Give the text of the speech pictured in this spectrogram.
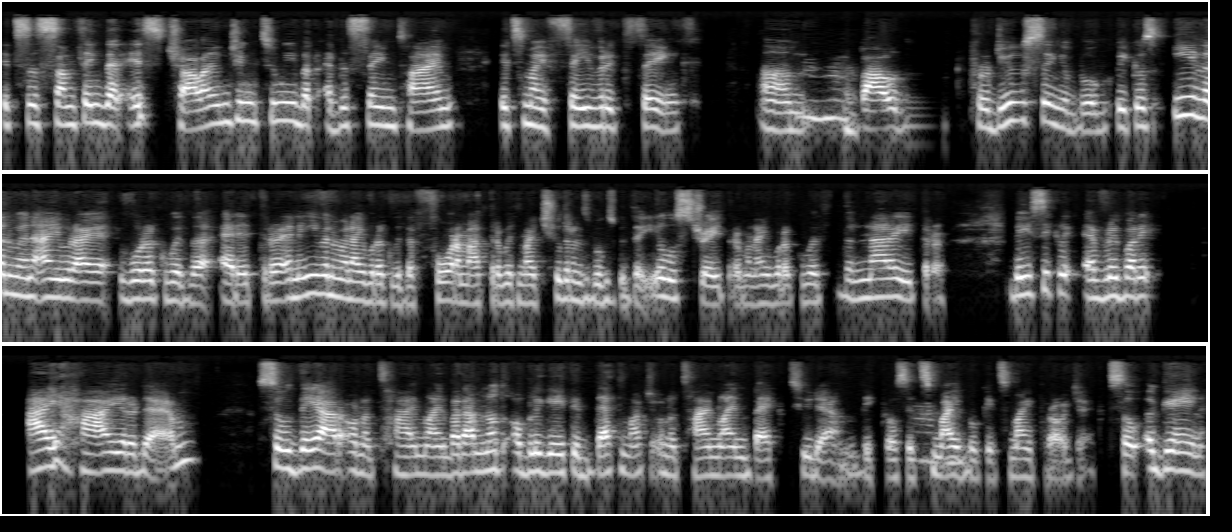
it's a, something that is challenging to me but at the same time it's my favorite thing um, mm-hmm. about producing a book because even when I work with the editor and even when I work with the formatter with my children's books with the illustrator when I work with the narrator basically everybody I hire them so they are on a timeline but I'm not obligated that much on a timeline back to them because it's my mm-hmm. book it's my project so again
